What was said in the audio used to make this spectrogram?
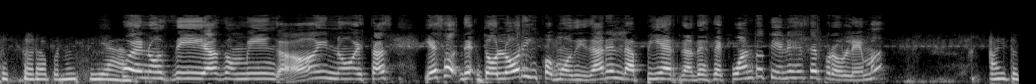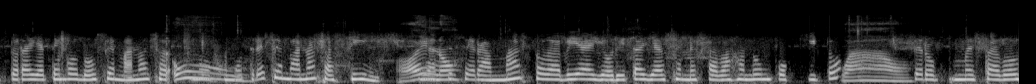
Doctora, buenos días. Buenos días, Dominga. Ay, no, estás... ¿Y eso, de dolor, incomodidad en la pierna? ¿Desde cuándo tienes ese problema? Ay, doctora, ya tengo dos semanas, uh. como tres semanas así. Ay, y no. Antes era más todavía y ahorita ya se me está bajando un poquito. Wow. Pero me estado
